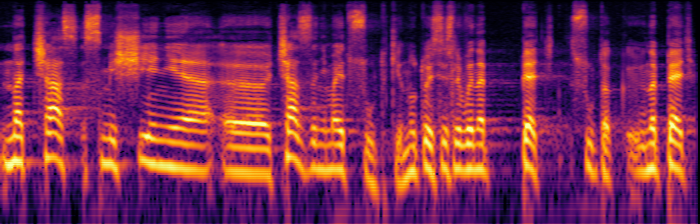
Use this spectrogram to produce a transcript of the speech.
на час смещения, э, час занимает сутки. Ну, то есть, если вы на 5 суток, на 5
